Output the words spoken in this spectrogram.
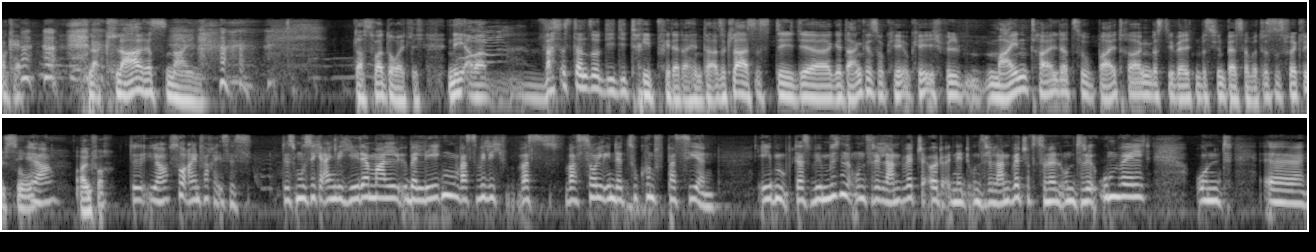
okay, Klar, klares Nein. Das war deutlich. Nee, aber was ist dann so die, die Triebfeder dahinter? Also klar, es ist die, der Gedanke ist, okay, okay, ich will meinen Teil dazu beitragen, dass die Welt ein bisschen besser wird. Ist es wirklich so ja. einfach? Ja, so einfach ist es. Das muss sich eigentlich jeder mal überlegen, was will ich, was, was soll in der Zukunft passieren? Eben, dass wir müssen unsere Landwirtschaft, oder nicht unsere Landwirtschaft, sondern unsere Umwelt und äh,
